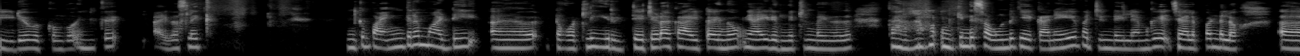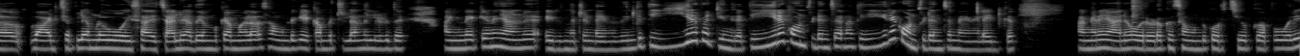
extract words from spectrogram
വീഡിയോ വെക്കുമ്പോൾ എനിക്ക് ഐ വാസ് ലൈക്ക് എനിക്ക് ഭയങ്കര മടി ടോട്ടലി ഇറിറ്റേറ്റഡ് ഒക്കെ ആയിട്ടായിരുന്നു ഞാൻ ഇരുന്നിട്ടുണ്ടായിരുന്നത്. കാരണം എനിക്ക് എന്റെ സൗണ്ട് കേൾക്കാനേ പറ്റുന്നുണ്ടായില്ല നമുക്ക് ചിലപ്പോൾ ഉണ്ടല്ലോ വാട്സപ്പിൽ നമ്മൾ വോയിസ് അയച്ചാൽ അത് നമുക്ക് നമ്മളെ സൗണ്ട് കേൾക്കാൻ പറ്റില്ല എന്നുള്ളൊരിത്. അങ്ങനെയൊക്കെയാണ് ഞാൻ ഇരുന്നിട്ടുണ്ടായിരുന്നത്. എനിക്ക് തീരെ പറ്റിയിരുന്നില്ല. തീരെ കോൺഫിഡൻസ് പറഞ്ഞാൽ തീരെ കോൺഫിഡൻസ് ഉണ്ടായിരുന്നില്ല എനിക്ക്. അങ്ങനെ ഞാൻ ഓരോടൊക്കെ സൗണ്ട് കുറച്ച് വെക്കും. അപ്പോൾ ഓര്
